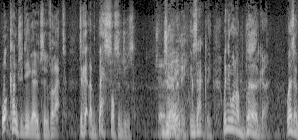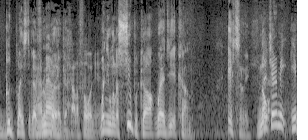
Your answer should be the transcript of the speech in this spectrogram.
what country do you go to for that? To get the best sausages? Germany. exactly. When you want a burger, where's a good place to go for a burger? California. When you want a supercar, where do you come? Italy. No, Not Jeremy, you,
